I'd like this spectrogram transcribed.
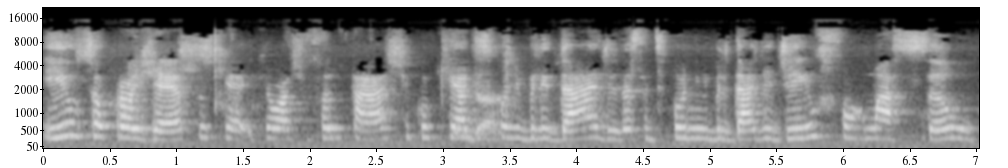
e o seu projeto, que, é, que eu acho fantástico, que é a disponibilidade, dessa disponibilidade de informação,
